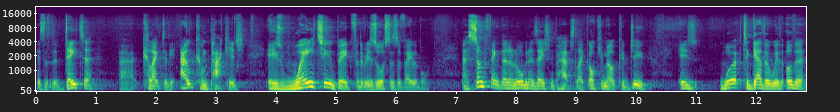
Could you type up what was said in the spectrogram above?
is that the data uh, collector, the outcome package, is way too big for the resources available. Now, something that an organization perhaps like OcuMel could do is work together with other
